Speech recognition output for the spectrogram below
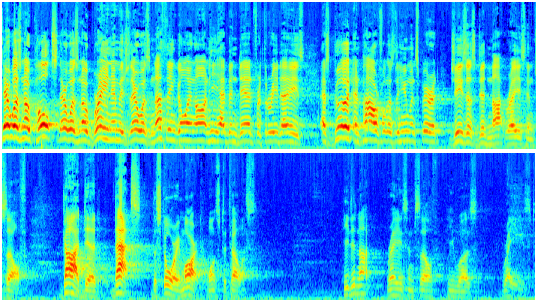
There was no pulse, there was no brain image, there was nothing going on. He had been dead for three days. As good and powerful as the human spirit, Jesus did not raise himself. God did. That's the story Mark wants to tell us. He did not raise himself, he was raised,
